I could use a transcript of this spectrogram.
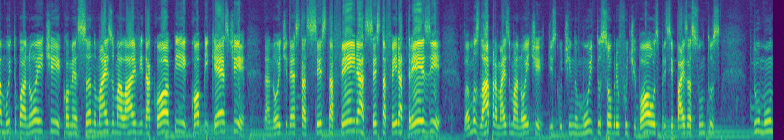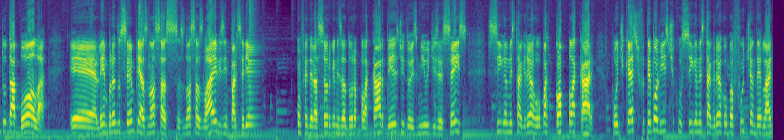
Olá, muito boa noite. Começando mais uma live da COP, COPcast, na noite desta sexta-feira, sexta-feira 13. Vamos lá para mais uma noite discutindo muito sobre o futebol, os principais assuntos do mundo da bola. É, lembrando sempre as nossas, as nossas lives em parceria com a Confederação Organizadora Placar desde 2016. Siga no Instagram, arroba Coplacar podcast futebolístico. Siga no Instagram, arroba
